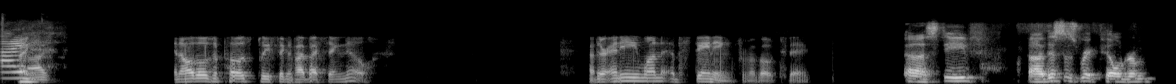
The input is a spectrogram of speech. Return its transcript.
Aye. And all those opposed, please signify by saying no. Are there anyone abstaining from a vote today? Uh, Steve, uh, this is Rick Pilgrim.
